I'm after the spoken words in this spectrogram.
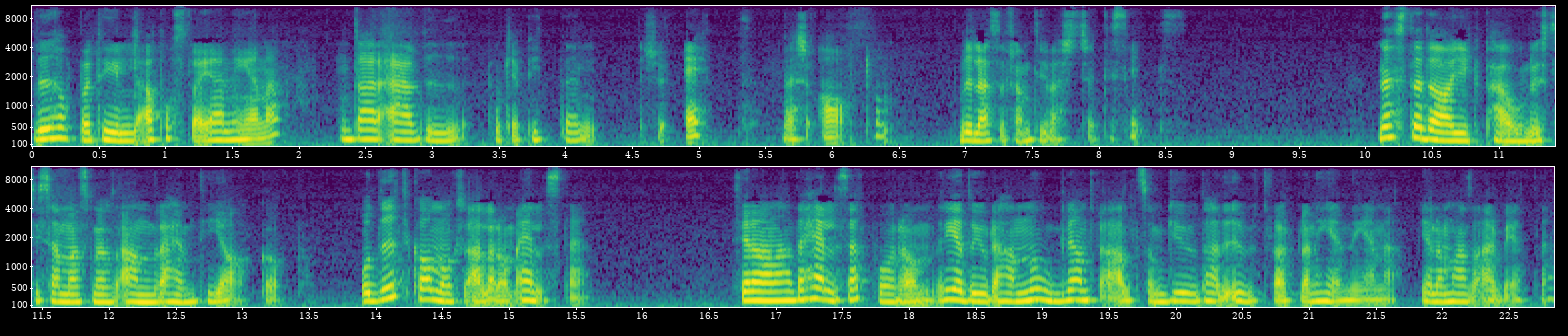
Vi hoppar till Apostlagärningarna och där är vi på kapitel 21, vers 18. Vi läser fram till vers 36. Nästa dag gick Paulus tillsammans med oss andra hem till Jakob och dit kom också alla de äldste. Sedan han hade hälsat på dem redogjorde han noggrant för allt som Gud hade utfört bland hedningarna genom hans arbete.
